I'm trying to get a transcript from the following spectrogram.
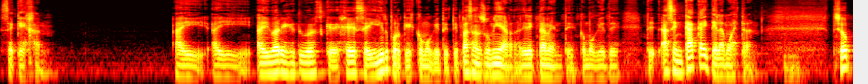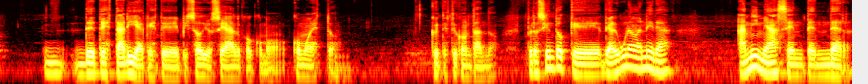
se quejan. Hay, hay, hay, varios youtubers que dejé de seguir porque es como que te, pasan su mierda directamente. Como que te, te, hacen caca y te la muestran. Yo detestaría que este episodio sea algo como, como esto que te estoy contando pero siento que de alguna manera a mí me hace entender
